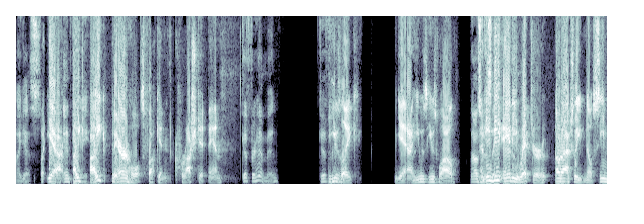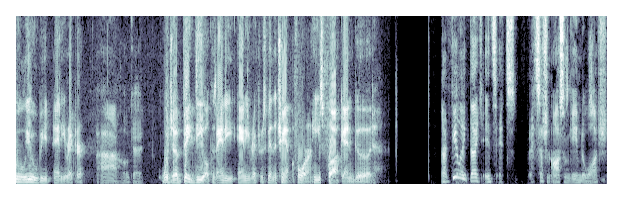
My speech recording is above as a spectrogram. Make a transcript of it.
I guess. But yeah, And Ike. Ike Barinholtz fucking crushed it, man. Good for him, man. Good for He was like, yeah, he was he was wild. Was And he say, beat Andy Richter. Oh no, actually, no, Simu Liu beat Andy Richter, Ah, okay. which is a big deal because Andy Andy Richter's been the champ before, and he's fucking good. I feel like that it's it's it's such an awesome game to watch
